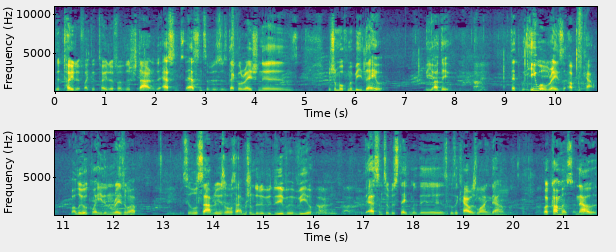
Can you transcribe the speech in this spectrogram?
the Teirif, like the Teirif of the star, the essence. The essence of his, his declaration is Mishum Ukma Bideu, Biyadeu. That he will raise up the cow. Valu Ukma, he didn't raise him up. Basil Sabri is all. Mishum the essence of his statement is because the cow is lying down. What comes? And now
